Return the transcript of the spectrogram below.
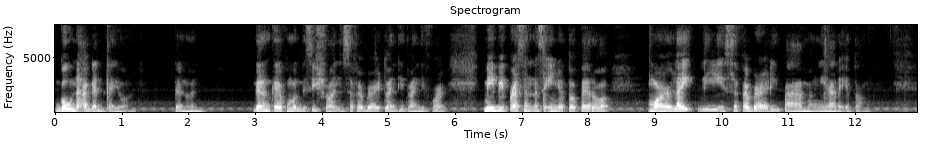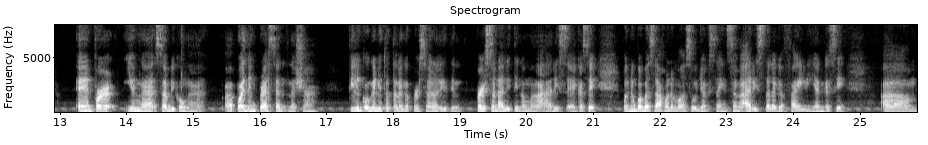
go na agad kayo. Ganon. Ganon kayo kung magdesisyon sa February 2024. Maybe present na sa inyo to, pero more likely sa February pa mangyayari ito. And for, yun nga, sabi ko nga, uh, pwedeng present na siya feeling ko ganito talaga personality personality ng mga Aris eh kasi pag nagbabasa ako ng mga zodiac signs, ang Aris talaga fiery yan kasi um,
